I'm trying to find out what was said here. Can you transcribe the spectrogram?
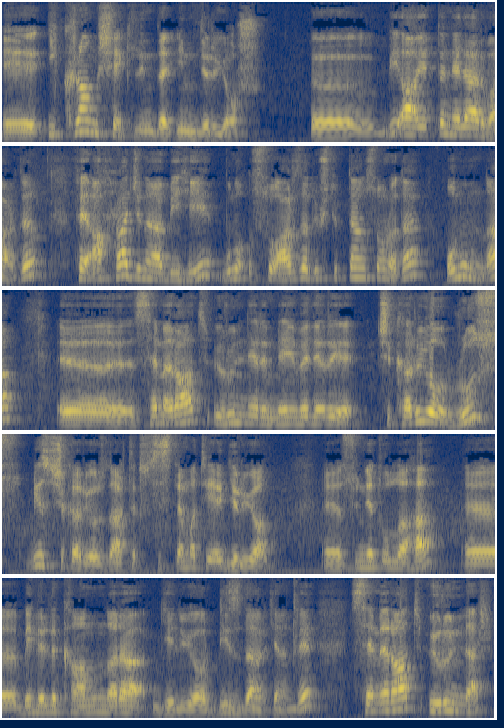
e, ikram şeklinde indiriyor. E, bir ayette neler vardı? Fe ahracna bihi bunu su arza düştükten sonra da onunla e, semerat ürünleri, meyveleri çıkarıyoruz. Biz çıkarıyoruz artık sistematiğe giriyor. E, sünnetullah'a e, belirli kanunlara geliyor biz derken de. Semerat ürünler.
